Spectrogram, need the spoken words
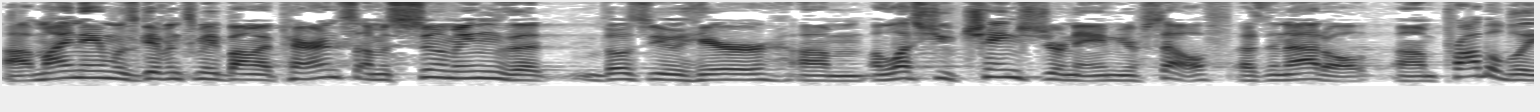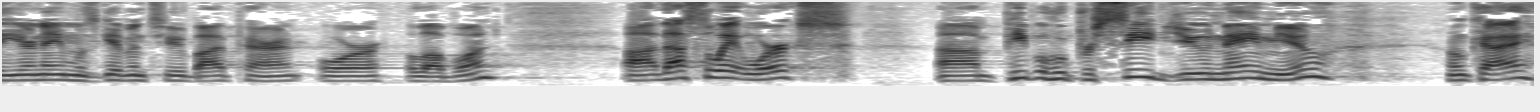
Uh, my name was given to me by my parents. I'm assuming that those of you here, um, unless you changed your name yourself as an adult, um, probably your name was given to you by a parent or a loved one. Uh, that's the way it works. Um, people who precede you name you. Okay?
